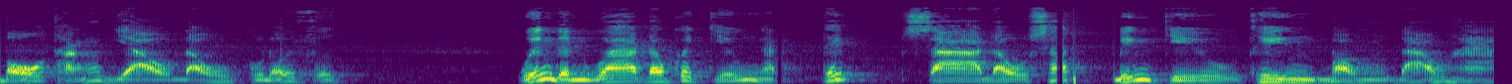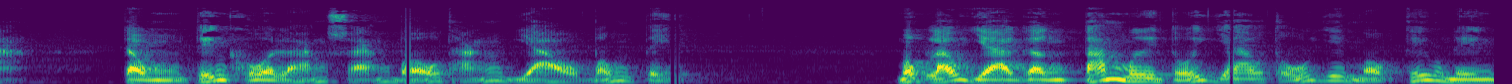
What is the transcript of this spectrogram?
bổ thẳng vào đầu của đối phương. Quyến định qua đâu có chịu ngạch tiếp, xà đầu sách biến chiều thiên bồng đảo hà, trong tiếng khua loãng soảng bổ thẳng vào bóng tiền. Một lão già gần tám mươi tuổi giao thủ với một thiếu niên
